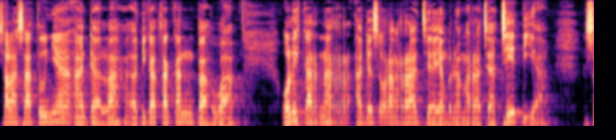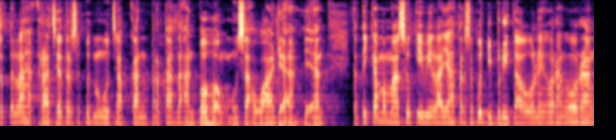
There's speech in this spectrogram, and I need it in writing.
Salah satunya adalah e, dikatakan bahwa oleh karena ada seorang raja yang bernama Raja Cetia setelah raja tersebut mengucapkan perkataan bohong musawada ya ketika memasuki wilayah tersebut diberitahu oleh orang-orang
